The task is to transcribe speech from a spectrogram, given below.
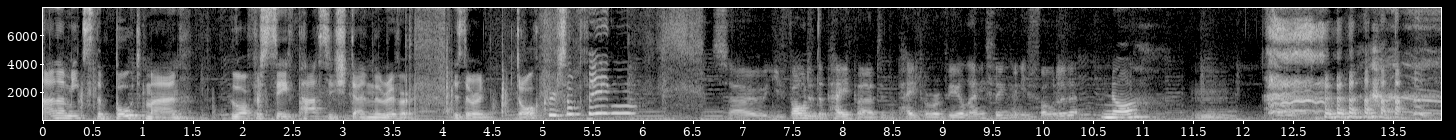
Anna meets the boatman who offers safe passage down the river. Is there a dock or something? So you folded the paper. Did the paper reveal anything when you folded it? No. Mm.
